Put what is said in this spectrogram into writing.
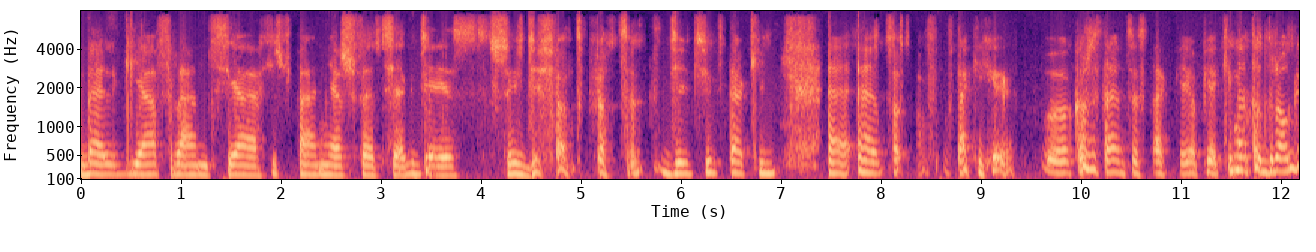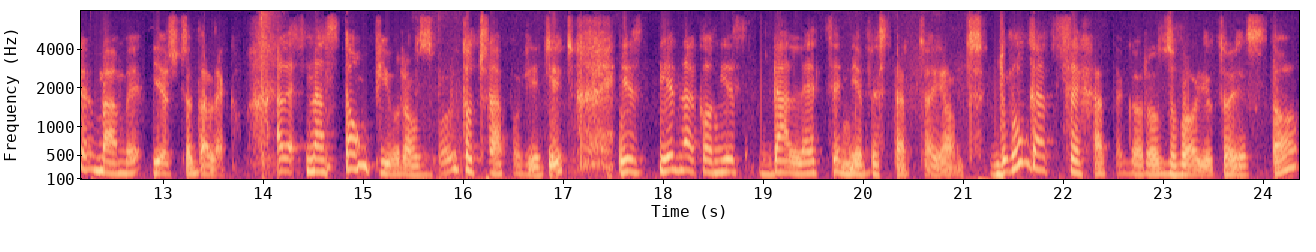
Belgia, Francja, Hiszpania, Szwecja, gdzie jest 60% dzieci w takim, e, e, w takich e, korzystających z takiej opieki, no to drogę mamy jeszcze daleko. Ale nastąpił rozwój, to trzeba powiedzieć, jest, jednak on jest dalece niewystarczający. Druga cecha tego rozwoju to jest to,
